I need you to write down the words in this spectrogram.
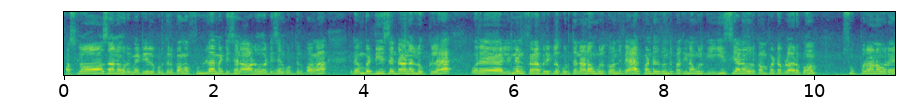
ஃபஸ்ட் கிளாஸான ஒரு மெட்டீரியல் கொடுத்துருப்பாங்க. ஃபுல்லாமே டிசைன் ஆல் ஓவர் டிசைன் கொடுத்துருப்பாங்க. ரொம்ப டீசெண்டான லுக்கில் ஒரு லினன் ஃபேப்ரிக்கில் கொடுத்தனால உங்களுக்கு வந்து வேர் பண்ணுறதுக்கு வந்து பார்த்தீங்கன்னா உங்களுக்கு ஈஸியான ஒரு கம்ஃபர்டபுளாக இருக்கும். சூப்பரான ஒரு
